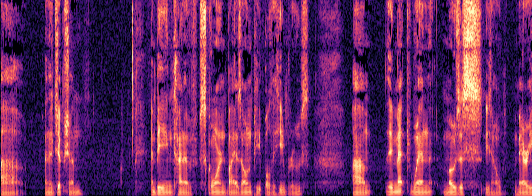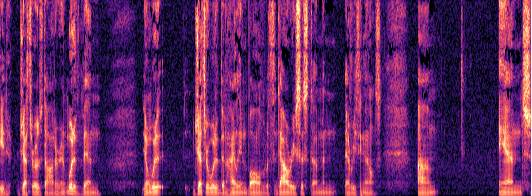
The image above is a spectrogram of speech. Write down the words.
uh, an Egyptian and being kind of scorned by his own people, the Hebrews. Um, they met when Moses, you know, married Jethro's daughter, and it would have been, you know, would it, Jethro would have been highly involved with the dowry system and everything else. Um, and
